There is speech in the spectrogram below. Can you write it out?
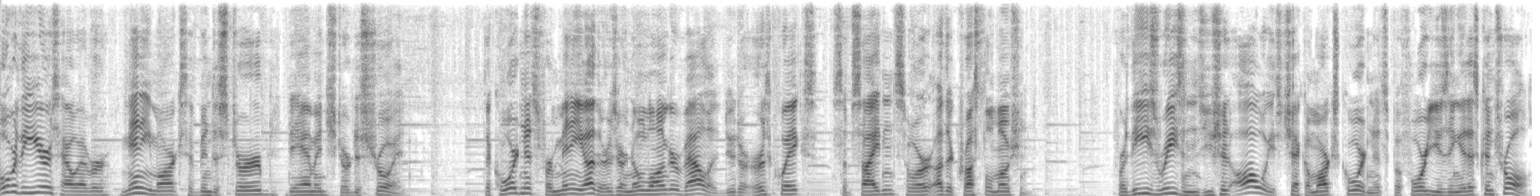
Over the years, however, many marks have been disturbed, damaged, or destroyed. The coordinates for many others are no longer valid due to earthquakes, subsidence, or other crustal motion. For these reasons, you should always check a mark's coordinates before using it as control,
